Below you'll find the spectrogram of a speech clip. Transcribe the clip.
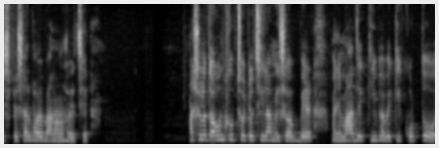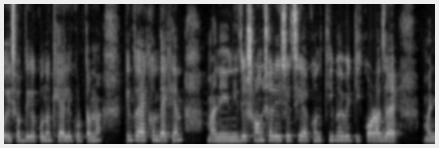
স্পেশালভাবে বানানো হয়েছে। আসলে তখন খুব ছোট ছিলাম, এসবের মানে মা যে কীভাবে কী করতো, এসব দিকে কোনো খেয়ালই করতাম না। কিন্তু এখন দেখেন মানে নিজের সংসারে এসেছি, এখন কীভাবে কি করা যায় মানে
